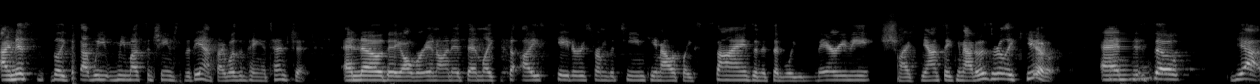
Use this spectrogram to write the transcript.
I missed like that. We, we must have changed the dance. I wasn't paying attention. And no, they all were in on it. Then like the ice skaters from the team came out with like signs and it said, "Will you marry me?" My fiance came out. It was really cute. And mm-hmm. so yeah,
